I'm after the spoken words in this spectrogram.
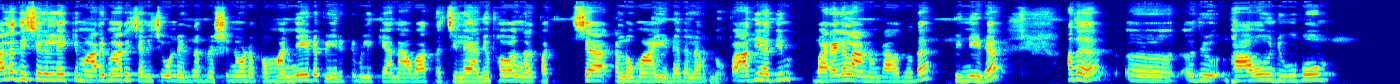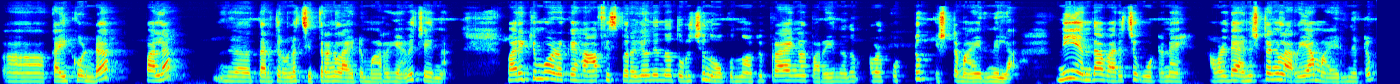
പല ദിശകളിലേക്ക് മാറി മാറി ചലിച്ചുകൊണ്ടിരുന്ന ബ്രഷിനോടൊപ്പം മഞ്ഞയുടെ പേരിട്ട് വിളിക്കാനാവാത്ത ചില അനുഭവങ്ങൾ പച്ചകളുമായി ഇടകലർന്നു. അപ്പൊ ആദ്യം ആദ്യം വരകളാണ് ഉണ്ടാകുന്നത്. പിന്നീട് അത് ഒരു ഭാവവും രൂപവും കൈക്കൊണ്ട് പല തരത്തിലുള്ള ചിത്രങ്ങളായിട്ട് മാറുകയാണ് ചെയ്യുന്നത്. വരയ്ക്കുമ്പോഴൊക്കെ ഹാഫിസ് പിറകിൽ നിന്ന് തുറച്ചു നോക്കുന്നു. അഭിപ്രായങ്ങൾ പറയുന്നതും അവൾക്കൊട്ടും ഇഷ്ടമായിരുന്നില്ല. നീ എന്താ വരച്ചു കൂട്ടണേ? അവളുടെ അനിഷ്ടങ്ങൾ അറിയാമായിരുന്നിട്ടും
